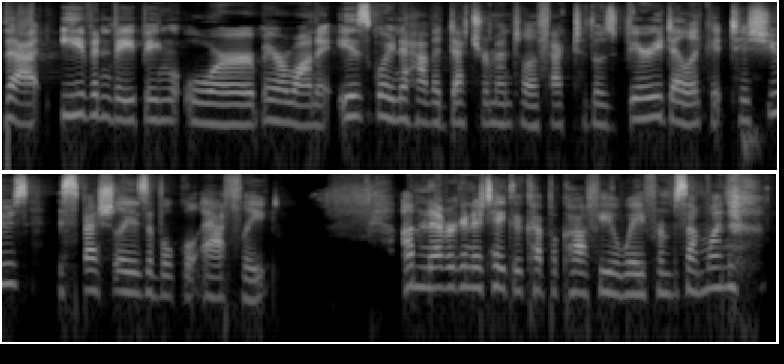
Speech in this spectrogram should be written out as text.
that even vaping or marijuana is going to have a detrimental effect to those very delicate tissues, especially as a vocal athlete. I'm never going to take a cup of coffee away from someone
